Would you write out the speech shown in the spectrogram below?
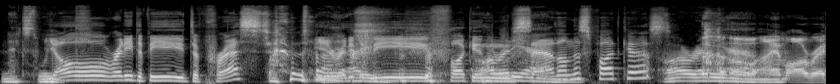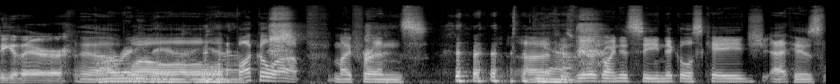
next week. Y'all ready to be depressed? you ready to be fucking Already sad am. on this podcast? Already, Oh. I am already there. Yeah, already well, there, yeah. Buckle up, my friends. Because Yeah. we are going to see Nicolas Cage at his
